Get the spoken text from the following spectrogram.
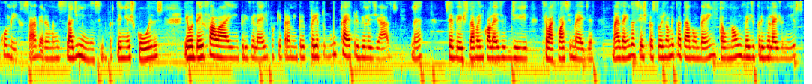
comer, sabe? Era uma necessidade minha, assim, para ter minhas coisas. Eu odeio falar em privilégio, porque para mim preto nunca é privilegiado, né? Você vê, eu estudava em colégio de, sei lá, classe média, mas ainda assim as pessoas não me tratavam bem, então não vejo privilégio nisso.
